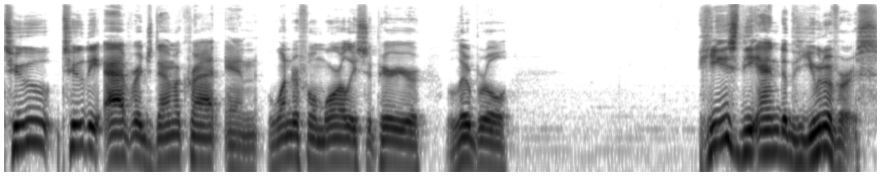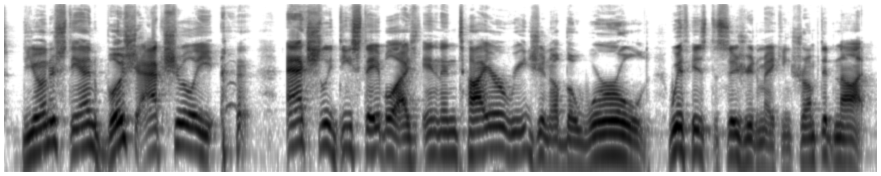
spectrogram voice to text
to to the average Democrat and wonderful, morally superior liberal. He's the end of the universe. Do you understand? Bush actually actually destabilized an entire region of the world with his decision making. Trump did not.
